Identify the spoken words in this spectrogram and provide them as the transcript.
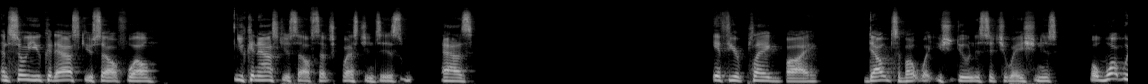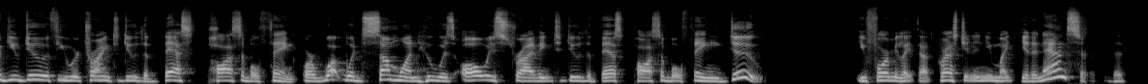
And so you could ask yourself, well, you can ask yourself such questions as, as if you're plagued by doubts about what you should do in a situation is well, what would you do if you were trying to do the best possible thing? Or what would someone who was always striving to do the best possible thing do? You formulate that question and you might get an answer that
